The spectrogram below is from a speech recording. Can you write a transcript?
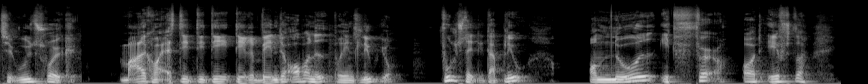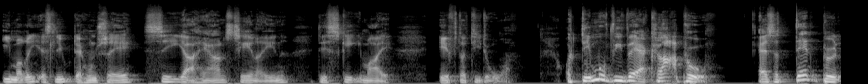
til udtryk meget Altså det, det, det, det vendte op og ned på hendes liv jo. Fuldstændig. Der blev om noget et før og et efter i Marias liv, da hun sagde, se jeg herrens tjenerinde, det ske mig efter dit ord. Og det må vi være klar på. Altså den bøn,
